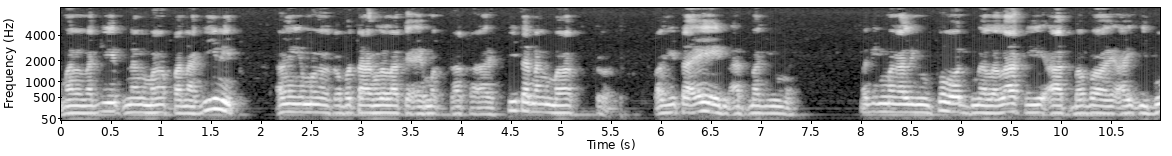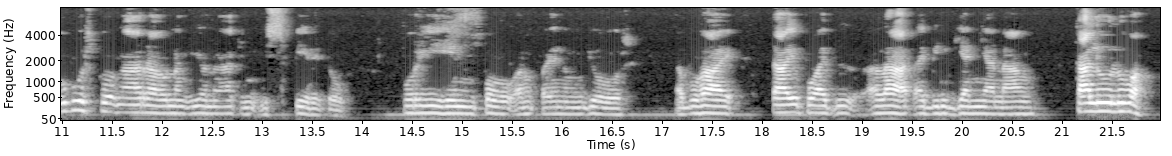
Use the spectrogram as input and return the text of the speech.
mananagip ng mga panaginip. Ang inyong mga kabataang lalaki ay magkakakita ng mga pagitain at maging maging mga lingkod na lalaki at babae ay ibubus ko ang araw ng iyon ng aking espiritu. Purihin po ang Panginoong Diyos na buhay. Tayo po ay lahat ay binigyan niya ng kaluluwa.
